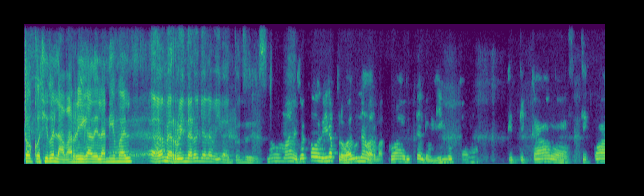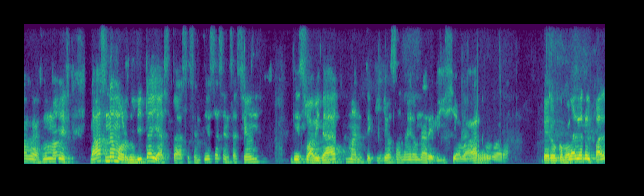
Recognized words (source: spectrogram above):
Todo cocido en la barriga del animal. Ah, me arruinaron ya la vida, entonces. No mames, yo acabo de ir a probar una barbacoa ahorita el domingo, cara. Que te cagas, te cagas, no mames. Dabas una mordidita y hasta se sentía esa sensación de suavidad mantequillosa, no era una delicia bárbara. Pero como era Día del Padre,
